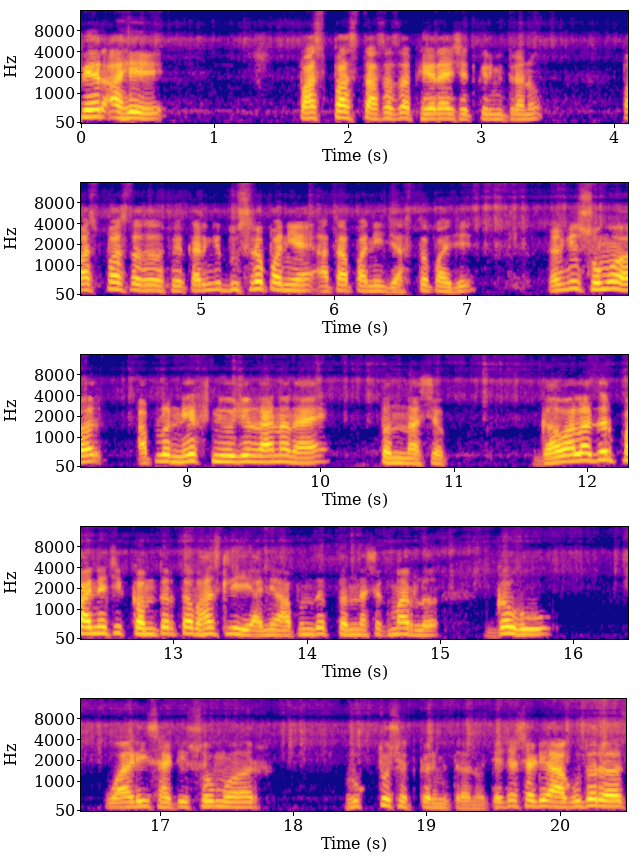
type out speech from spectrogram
फेर आहे पाच पाच तासाचा फेर आहे शेतकरी मित्रांनो. पाच पाच तासाचा फेर. कारण की दुसरं पाणी आहे आता पाणी जास्त पाहिजे. कारण की समोर आपलं नेक्स्ट नियोजन राहणार आहे तणनाशक. गावाला जर पाण्याची कमतरता भासली आणि आपण जर तणनाशक मारलं गहू वाढीसाठी समोर रुकतो शेतकरी मित्रांनो. त्याच्यासाठी अगोदरच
